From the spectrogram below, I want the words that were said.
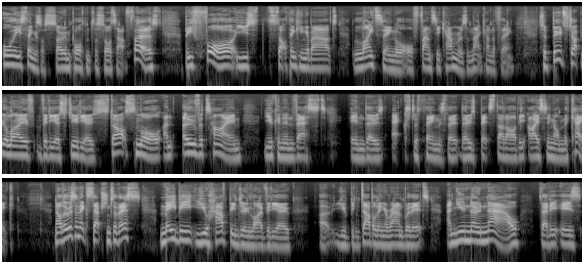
All these things are so important to sort out first before you start thinking about lighting or, or fancy cameras and that kind of thing. So bootstrap your live video studio, start small, and over time you can invest in those extra things, those bits that are the icing on the cake. Now, there is an exception to this. Maybe you have been doing live video, uh, you've been dabbling around with it, and you know now that it is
